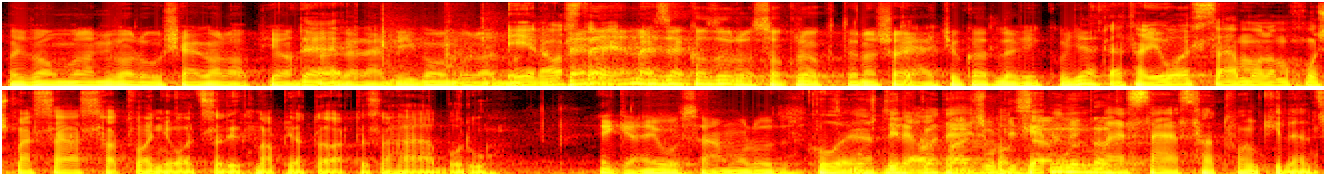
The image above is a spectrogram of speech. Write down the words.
vagy van valami valóság alapja, De legalább így gondolatban. én azt De nem, ezek az oroszok rögtön a sajátjukat lövik, ugye? Tehát ha jól számolom, akkor most már 168. napja tart ez a háború. Igen, jó számolod. Hol, hát mire kapásból adásba kerülünk, már 169.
